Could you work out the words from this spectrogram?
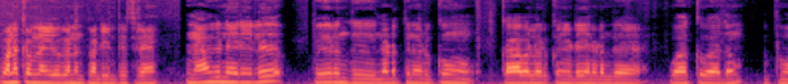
வணக்கம் நான் யோகானந்த் பாண்டியன் பேசுகிறேன் நாங்குநேரியில் பேருந்து நடத்துனருக்கும் காவலருக்கும் இடையே நடந்த வாக்குவாதம் இப்போ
